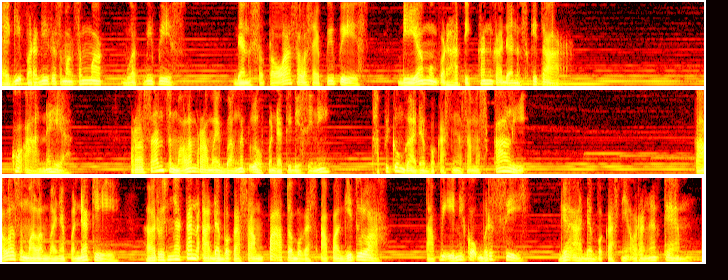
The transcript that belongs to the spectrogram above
Egi pergi ke semak-semak buat pipis. Dan setelah selesai pipis, dia memperhatikan keadaan sekitar. Kok aneh ya? Perasaan semalam ramai banget loh pendaki di sini, tapi kok nggak ada bekasnya sama sekali. Kalau semalam banyak pendaki, harusnya kan ada bekas sampah atau bekas apa gitulah. Tapi ini kok bersih, gak ada bekasnya orang ngecamp.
